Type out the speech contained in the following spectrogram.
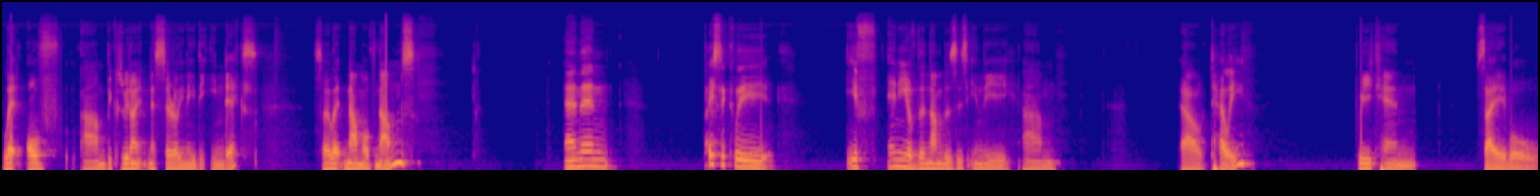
let of um, because we don't necessarily need the index. So let num of nums. And then basically, if any of the numbers is in the um, our tally, we can say, well,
